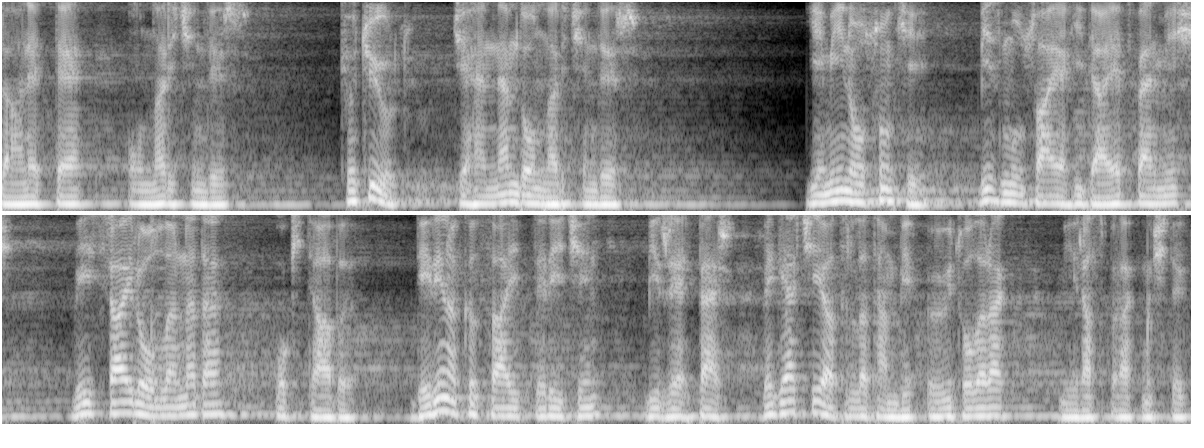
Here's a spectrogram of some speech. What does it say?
Lanet de onlar içindir. Kötü yurt, cehennem de onlar içindir. Yemin olsun ki biz Musa'ya hidayet vermiş ve İsrailoğullarına da o kitabı derin akıl sahipleri için bir rehber ve gerçeği hatırlatan bir öğüt olarak miras bırakmıştık.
